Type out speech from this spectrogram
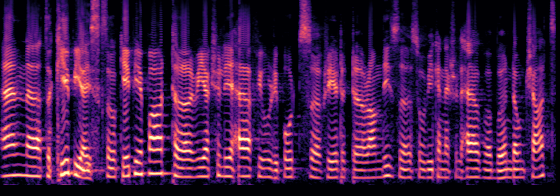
And uh, the KPIs, so KPI part, uh, we actually have few reports uh, created around this, so we can actually have burn down charts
